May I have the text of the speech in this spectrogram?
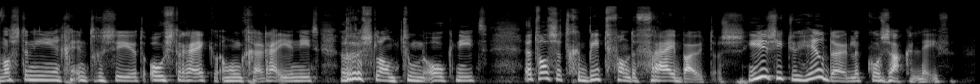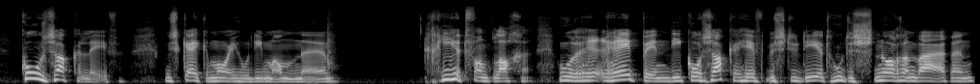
was er niet in geïnteresseerd, Oostenrijk, Hongarije niet, Rusland toen ook niet. Het was het gebied van de vrijbuiters. Hier ziet u heel duidelijk Kozakkenleven. Moet je kijken mooi hoe die man uh, giert van het lachen. Hoe Repin die Kozakken heeft bestudeerd. Hoe de snorren waren,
